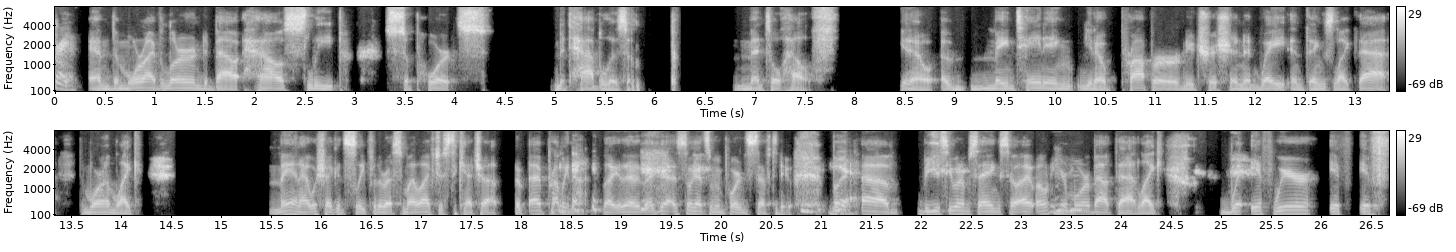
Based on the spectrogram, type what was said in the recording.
Right. And the more I've learned about how sleep supports metabolism, mental health, you know, uh, maintaining, you know, proper nutrition and weight and things like that, the more I'm like, man, I wish I could sleep for the rest of my life just to catch up. Uh, probably not. like, I still got some important stuff to do. But, yeah. um, but you see what I'm saying? So I, I want to hear mm-hmm. more about that. Like, if we're if if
